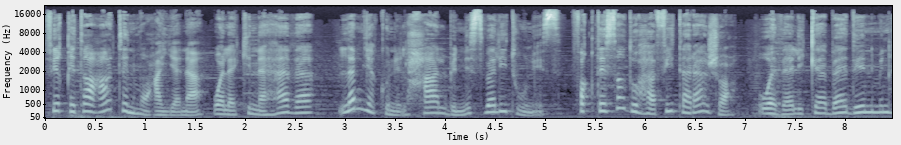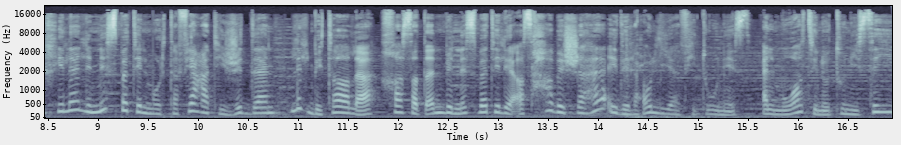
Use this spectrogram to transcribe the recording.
في قطاعات معينة ولكن هذا لم يكن الحال بالنسبة لتونس. فاقتصادها في تراجع وذلك باد من خلال النسبة المرتفعة جدا للبطالة خاصة بالنسبة لأصحاب الشهائد العليا في تونس. المواطن التونسي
